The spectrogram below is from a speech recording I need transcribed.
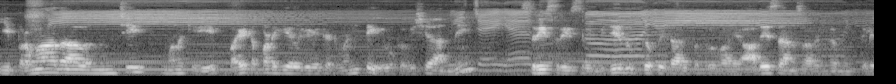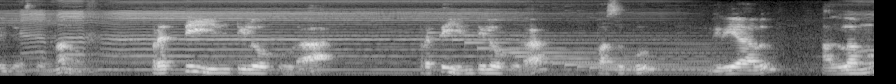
ఈ ప్రమాదాల నుంచి మనకి బయటపడగలిగేటటువంటి ఒక విషయాన్ని శ్రీ శ్రీ శ్రీ విజయదుర్గ పీఠాధిపతుల వారి ఆదేశానుసారంగా మీకు తెలియజేస్తూ ఉన్నాను. ప్రతి ఇంటిలో కూడా ప్రతి ఇంటిలో కూడా పసుపు మిరియాలు అల్లము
